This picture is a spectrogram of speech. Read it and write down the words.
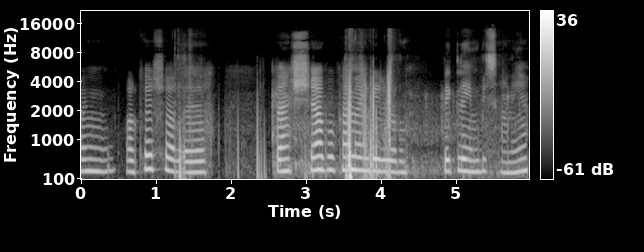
Ben arkadaşlar e, ben şey yapıp hemen geliyorum. Bekleyin bir saniye.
